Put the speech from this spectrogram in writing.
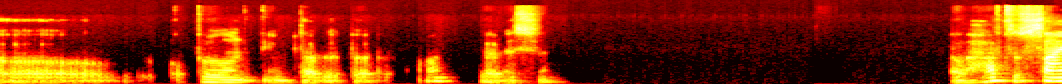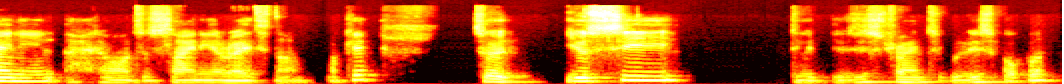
Uh, open in Tableau public. Oh, let me see. I'll have to sign in. I don't want to sign in right now. Okay. So you see, is this trying to release open?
